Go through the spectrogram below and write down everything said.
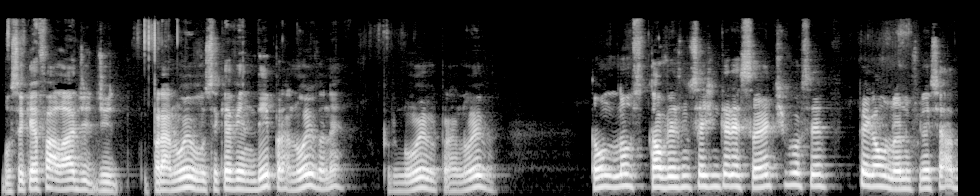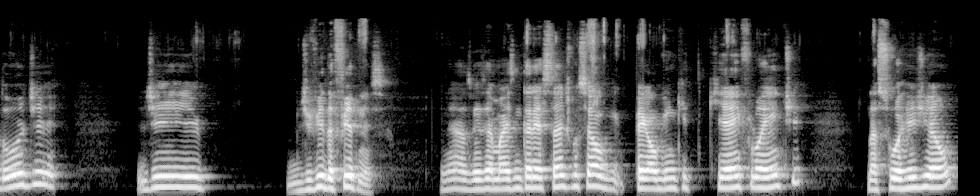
Você quer falar de, de para noiva, você quer vender para noiva, né? Para o noivo, para noiva. Então, não, talvez não seja interessante você pegar um nano influenciador de, de, de vida fitness. Né? Às vezes é mais interessante você pegar alguém que, que é influente na sua região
